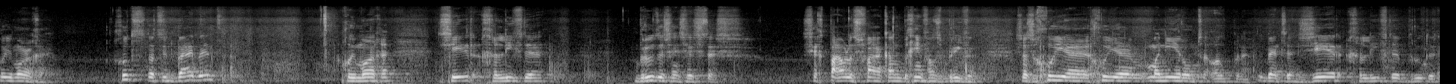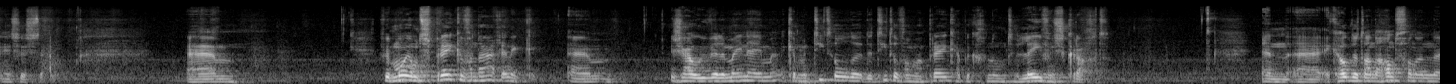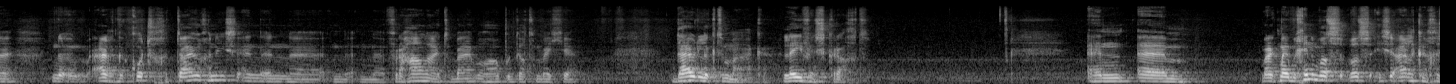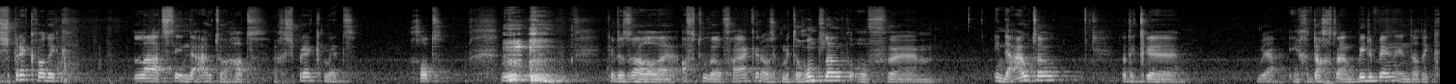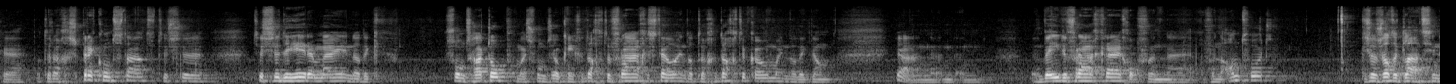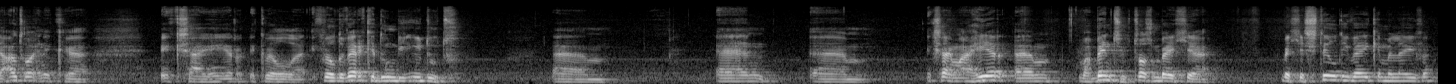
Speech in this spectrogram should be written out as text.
Goedemorgen. Goed dat u erbij bent. Goedemorgen, zeer geliefde broeders en zusters. Zegt Paulus vaak aan het begin van zijn brieven. Dus dat is een goede, goede manier om te openen. U bent een zeer geliefde broeder en zuster. Ehm, ik vind het mooi om te spreken vandaag en ik ehm, zou u willen meenemen. Ik heb mijn titel, de, de titel van mijn preek heb ik genoemd Levenskracht. En eh, ik hoop dat aan de hand van een, eh, een, eigenlijk een kort getuigenis en een, eh, een, verhaal uit de Bijbel, hoop ik dat een beetje duidelijk te maken. Levenskracht. En um, waar ik mee beginnen was, was, is eigenlijk een gesprek wat ik laatst in de auto had. Een gesprek met God. ik heb dat wel af en toe wel vaker als ik met de hond loop of ehm, in de auto. Dat ik ja, in gedachten aan het bidden ben en dat, ik, uh, dat er een gesprek ontstaat tussen, tussen de Heer en mij. En dat ik soms hardop, maar soms ook in gedachten vragen stel en dat er gedachten komen en dat ik dan ja, een, een, een wedervraag krijg of een, uh, of een antwoord. Zo zat ik laatst in de auto en ik, uh, ik zei, Heer, ik wil, ik wil de werken doen die u doet. Um, en um, ik zei, maar Heer, um, waar bent u? Het was een beetje beetje stil die week in mijn leven.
